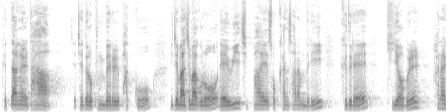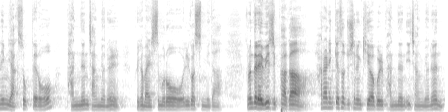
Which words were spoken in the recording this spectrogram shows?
그 땅을 다 제대로 분배를 받고 이제 마지막으로 레위 지파에 속한 사람들이 그들의 기업을 하나님 약속대로 받는 장면을 우리가 말씀으로 읽었습니다. 그런데 레위 지파가 하나님께서 주시는 기업을 받는 이 장면은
